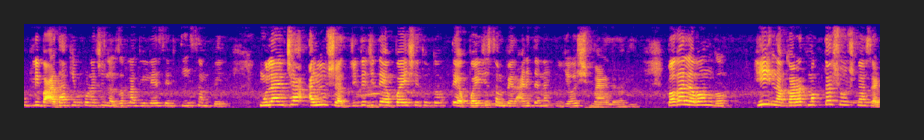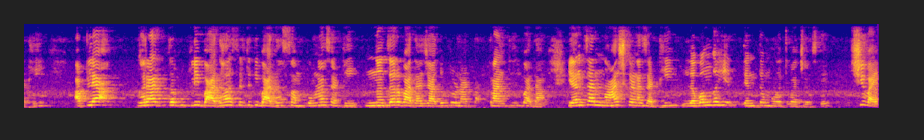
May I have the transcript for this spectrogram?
कुठली बाधा किंवा कोणाची नजर लागलेली असेल ती संपेल. मुलांच्या आयुष्यात जिथे जिथे अपयश येत होतं ते अपयश संपेल आणि त्यांना यश मिळायला लागेल. बघा लवंग ही नकारात्मकता शोषण्यासाठी आपल्या घरात जर कुठली बाधा असेल तर ती बाधा संपवण्यासाठी नजर बाधा जादूटोणा क्रांतिक बाधा यांचा नाश करण्यासाठी लवंग ही अत्यंत महत्त्वाचे असते. शिवाय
